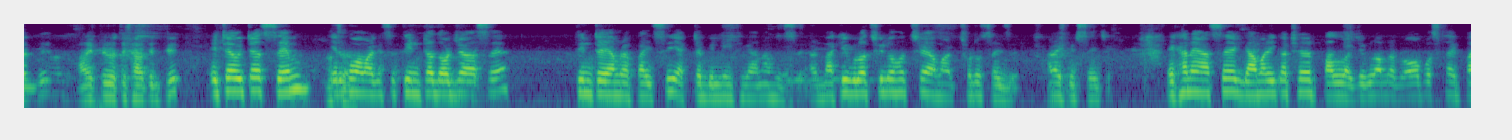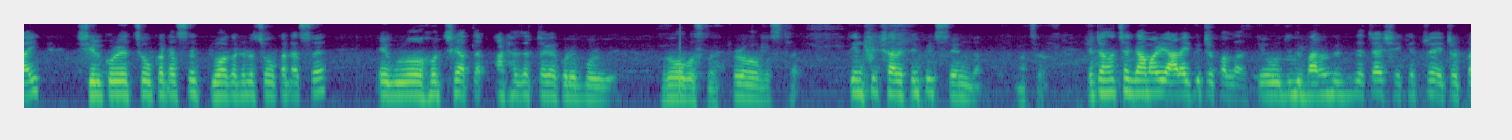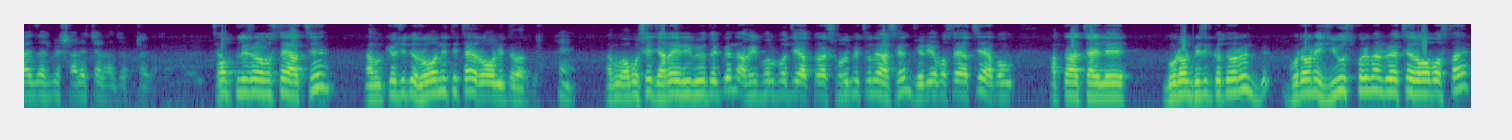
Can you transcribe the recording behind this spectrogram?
লাগবে। আরেকটি রয়েছে সাড়ে তিন ফিট এটা ওইটা সেম আচ্ছা। এরকম আমার কাছে তিনটা দরজা আছে। তিনটাই আমরা পাইছি একটা বিল্ডিং থেকে আনা হয়েছে। আর বাকিগুলো ছিল হচ্ছে আমার ছোট সাইজের আড়াই ফিট সাইজের এখানে আছে গামারি কাঠের পাল্লা যেগুলো আমরা র অবস্থায় পাই। শিলকরের চৌকাট আছে লোহা কাঠের চৌকাট আছে। এগুলো হচ্ছে আপনার আট হাজার টাকা করে পড়বে। র অবস্থায়? র অবস্থায়। তিন ফিট সাড়ে তিন ফিট সেম দাম। আচ্ছা। এটা হচ্ছে গামারি আড়াই ফিটের পাল্লা। কেউ যদি বারান্দা দিতে চায় সেক্ষেত্রে এটার প্রাইস আসবে সাড়ে চার হাজার টাকা। কমপ্লিট অবস্থায় আছে এবং কেউ যদি র নিতে চায় র নিতে পারবে। হ্যাঁ। এবং অবশ্যই যারা এই রিভিউ দেখবেন আমি বলব যে আপনারা শোরুমে চলে আসেন রেডি অবস্থায় আছে এবং আপনারা চাইলে গোডাউন ভিজিট করতে পারবেন। গোডাউনে হিউজ পরিমাণ রয়েছে র অবস্থায়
